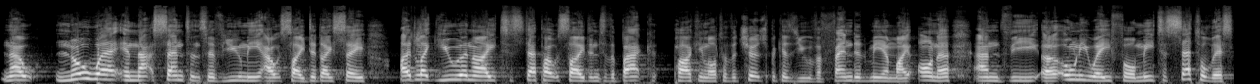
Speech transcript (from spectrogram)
Now, nowhere in that sentence of you, me, outside did I say, I'd like you and I to step outside into the back parking lot of the church because you've offended me and my honor, and the uh, only way for me to settle this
